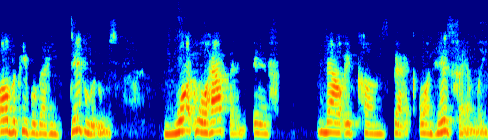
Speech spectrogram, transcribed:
All the people that he did lose. What will happen if now it comes back on his family?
